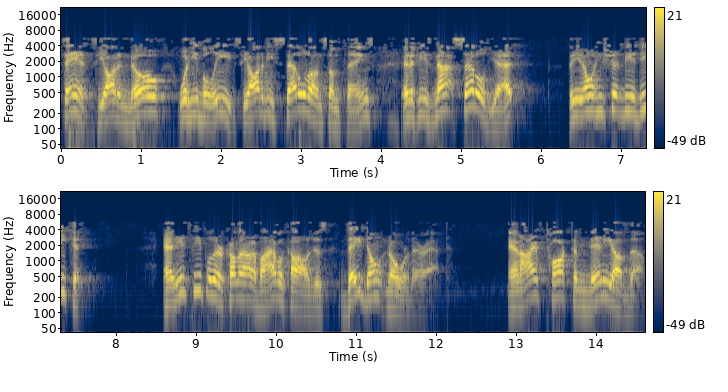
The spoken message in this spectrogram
stands. He ought to know what he believes. He ought to be settled on some things. And if he's not settled yet, then you know what? He shouldn't be a deacon. And these people that are coming out of Bible colleges, they don't know where they're at. And I've talked to many of them.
